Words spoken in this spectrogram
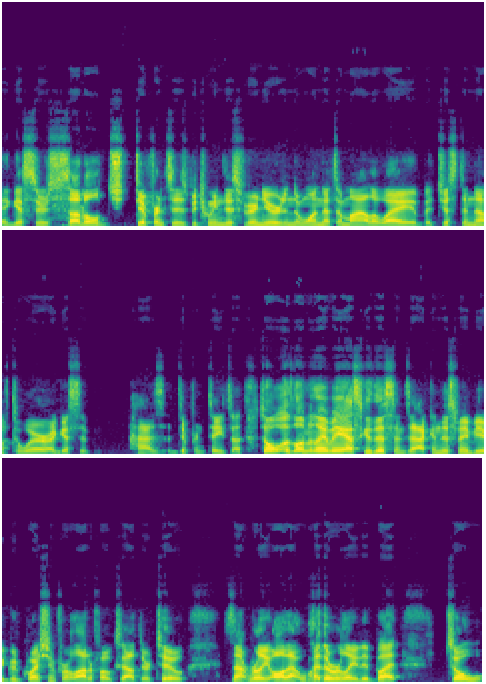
I guess there's subtle differences between this vineyard and the one that's a mile away, but just enough to where I guess it has a different taste. So let me, let me ask you this, then, Zach, and this may be a good question for a lot of folks out there too. It's not really all that weather related, but so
